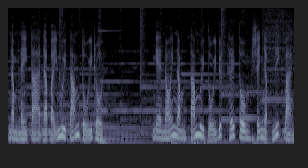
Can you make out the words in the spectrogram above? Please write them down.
Năm nay ta đã 78 tuổi rồi. Nghe nói năm 80 tuổi Đức Thế Tôn sẽ nhập Niết Bàn.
